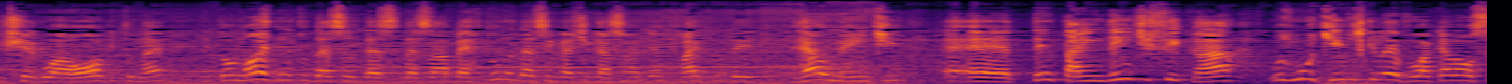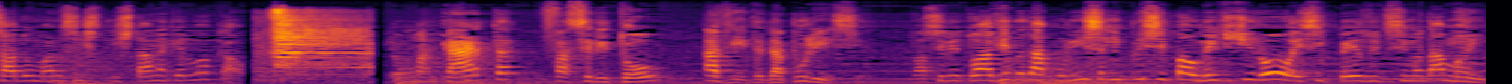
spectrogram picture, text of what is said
e chegou a óbito, né? Então, nós, dentro dessa, dessa, dessa abertura dessa investigação, é que a gente vai poder realmente é, é, tentar identificar os motivos que levou aquela ossada humana a estar naquele local. Uma carta facilitou a vida da polícia facilitou a vida da polícia e principalmente tirou esse peso de cima da mãe,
